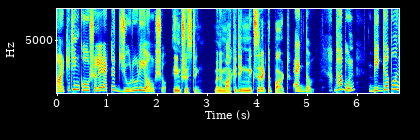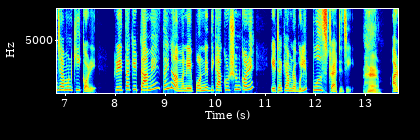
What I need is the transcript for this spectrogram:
মার্কেটিং কৌশলের একটা জরুরি অংশ। ইন্টারেস্টিং মানে মার্কেটিং মিক্সের একটা পার্ট একদম। ভাবুন বিজ্ঞাপন যেমন কি করে? ক্রেতাকে টামে তাই না? মানে পণ্যের দিকে আকর্ষণ করে এটাকে আমরা বলি পুল স্ট্র্যাটেজি হ্যাঁ। আর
